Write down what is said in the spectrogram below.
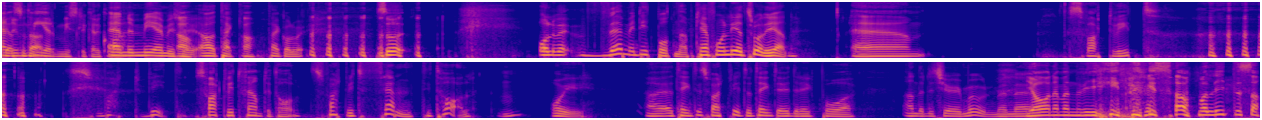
ännu totalt. mer misslyckade coola. Ännu mer misslyckad. Ja. tack. Tack Oliver. Så Oliver, vem är ditt bottennapp? Kan jag få en ledtråd igen? Ehm, svartvitt. Svartvitt. Svartvitt 50-tal. Svartvitt 50-tal? Mm. Oj. Ja, jag tänkte svartvitt, då tänkte jag ju direkt på Under the Cherry Moon. Men, eh, Ja, nej, men vi är inne i samma, lite samma.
